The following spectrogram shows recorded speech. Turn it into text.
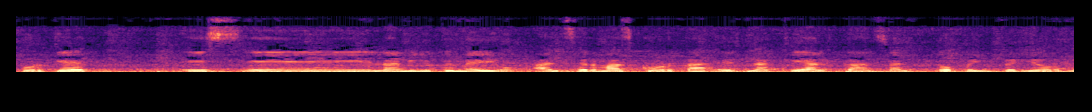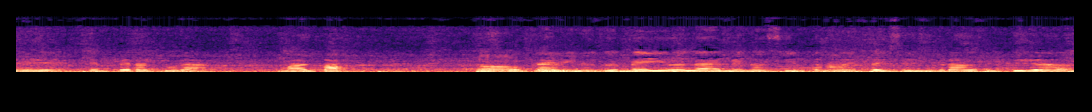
Porque es eh, la minuto y medio, al ser más corta, es la que alcanza el tope inferior de temperatura más bajo. Ah, La de minuto y medio es la de menos 196 grados centígrados.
